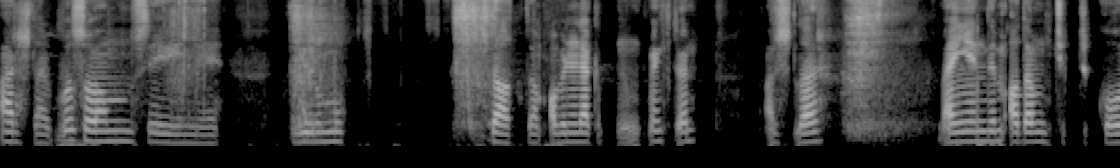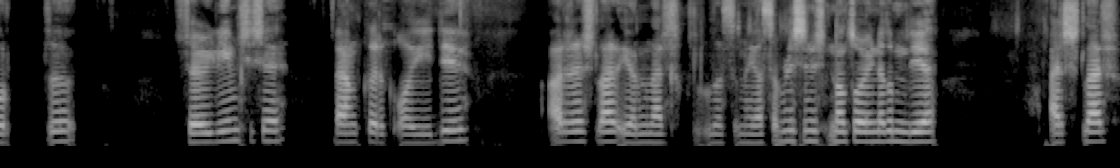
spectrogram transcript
Arkadaşlar bu son şeyini yorumu dağıttım. Abone like unutmayın lütfen. Arkadaşlar ben yendim adam çıktı korktu. Söyleyeyim size ben 40 o 7. Arkadaşlar yorumlar kısmına yazabilirsiniz nasıl oynadım diye. Arkadaşlar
